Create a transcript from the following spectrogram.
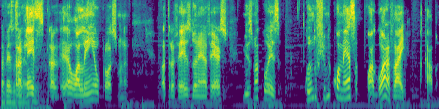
Através do através, é, o além é o próximo, né? Através do Aranha Verso, mesma coisa. Quando o filme começa, pô, agora vai, acaba.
